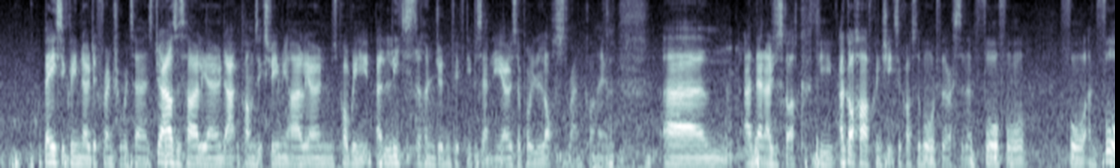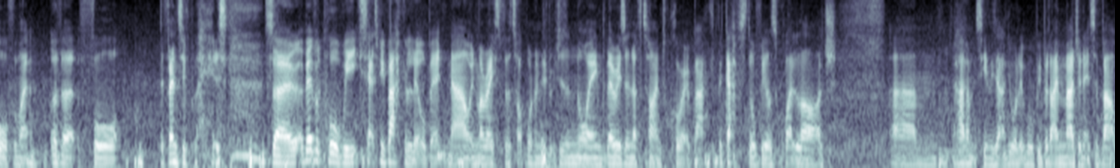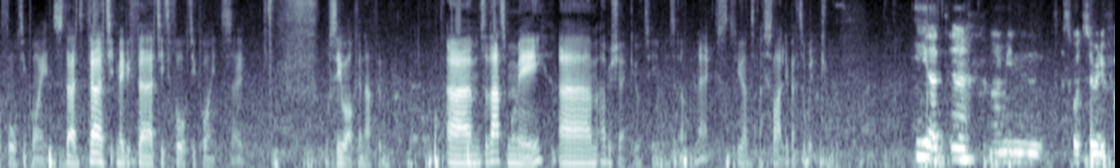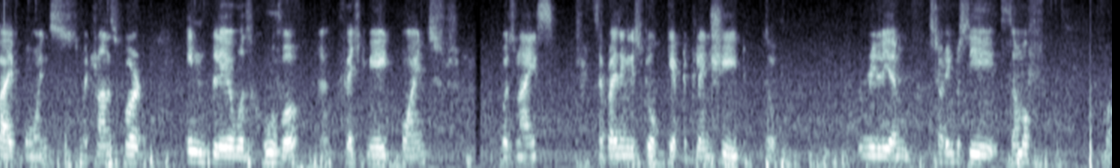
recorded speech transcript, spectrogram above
basically no differential returns. Giles is highly owned, Akpom's extremely highly owned, and was probably at least 150% EO, so probably lost rank on him. Um, and then I just got a few, I got half green sheets across the board for the rest of them 4 4, 4 and 4 for my other four defensive players. So a bit of a poor week sets me back a little bit now in my race for the top 100, which is annoying, but there is enough time to claw it back. The gap still feels quite large. Um, I haven't seen exactly what it will be, but I imagine it's about 40 points, 30, 30 maybe 30 to 40 points. So we'll see what can happen. Um, so that's me. Um, Abhishek, your team is up next. You had a slightly better week. Yeah, uh, I mean, scored 75 points. My transferred in player was Hoever, uh, fetched me 8 points. Was nice. Surprisingly, Stoke kept a clean sheet. So, really, I'm starting to see some of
